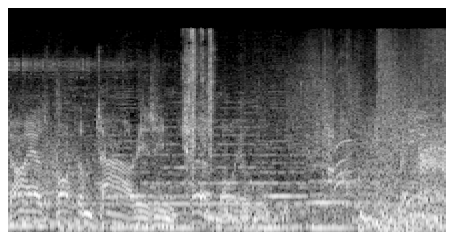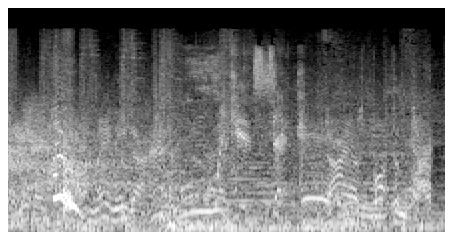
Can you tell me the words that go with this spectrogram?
Dire's bottom tower is in turmoil. Radiant's middle tower may need a hand. Wicked sick! Dire's bottom tower.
